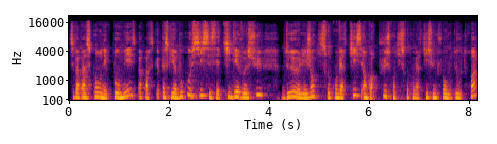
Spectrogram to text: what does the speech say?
c'est pas parce qu'on est paumé, c'est pas parce que parce qu'il y a beaucoup aussi c'est cette idée reçue de euh, les gens qui se reconvertissent et encore plus quand ils se reconvertissent une fois ou deux ou trois,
